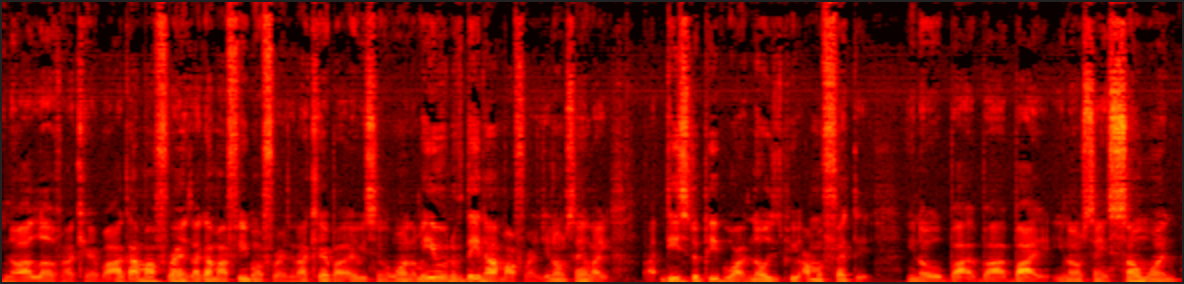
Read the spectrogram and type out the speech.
you know I love and I care about. I got my friends, I got my female friends, and I care about every single one of them, even if they not my friends. You know what I'm saying? Like these are the people I know. These people I'm affected, you know, by by by it. You know what I'm saying? Someone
